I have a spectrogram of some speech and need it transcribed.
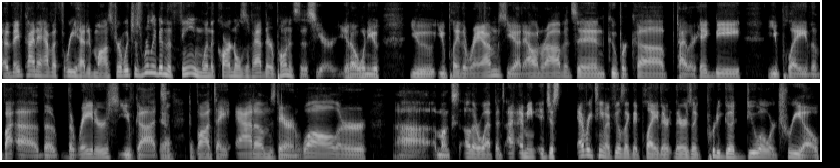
uh, they've kind of have a three headed monster, which has really been the theme when the Cardinals have had their opponents this year. You know, when you you you play the Rams, you had Allen Robinson, Cooper Kupp, Tyler Higbee. You play the uh, the the Raiders. You've got yeah. Davante Adams, Darren Waller uh, amongst other weapons. I, I, mean, it just every team I feels like they play there. There is a pretty good duo or trio,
